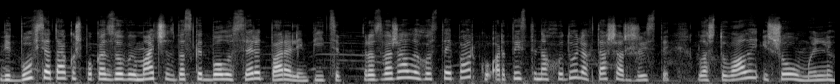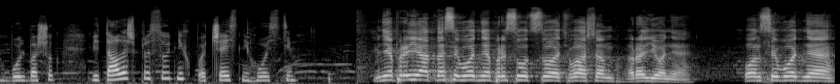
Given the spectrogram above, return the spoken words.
Відбувся також показовий матч з баскетболу серед паралімпійців. Розважали гостей парку артисти на ходулях та шаржисти. Влаштували і шоу мильних бульбашок. Вітали ж присутніх почесні гості. Мне приятно сегодня присутствовать в вашем районе. Он сегодня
